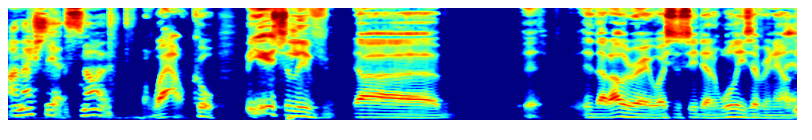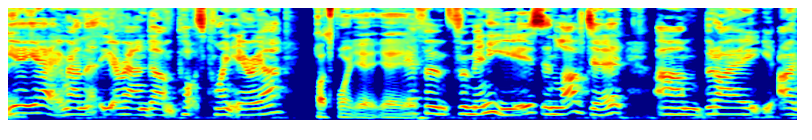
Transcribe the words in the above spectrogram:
I'm actually at the snow. Wow, cool. But you used to live uh, in that other area where I used to see down in Woolies every now and then. Yeah, yeah, around the around um, Potts Point area. Potts Point, yeah, yeah, yeah. Yeah, for, for many years and loved it. Um, but I I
